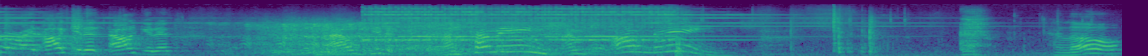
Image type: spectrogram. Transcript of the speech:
all right. I'll get it. I'll get it. I'll get it. I'm coming. I'm coming. Hello?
